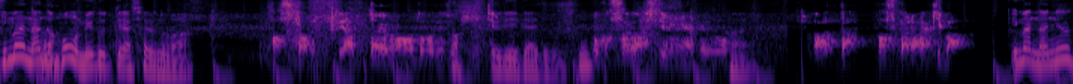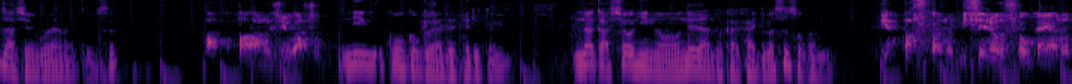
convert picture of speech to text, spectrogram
今なんか本を巡ってらっしゃるのは、パスカルってやったよな、とかで、あ、聞いていただいてるんですね。僕探してるんやけど、あっはい。た。パスカル秋葉。今何の雑誌をご覧になってるんです？マッパワーの10月。に広告が出てるという。なんか商品のお値段とか書いてます？そこに。いや、パスカル、店の紹介やろう。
